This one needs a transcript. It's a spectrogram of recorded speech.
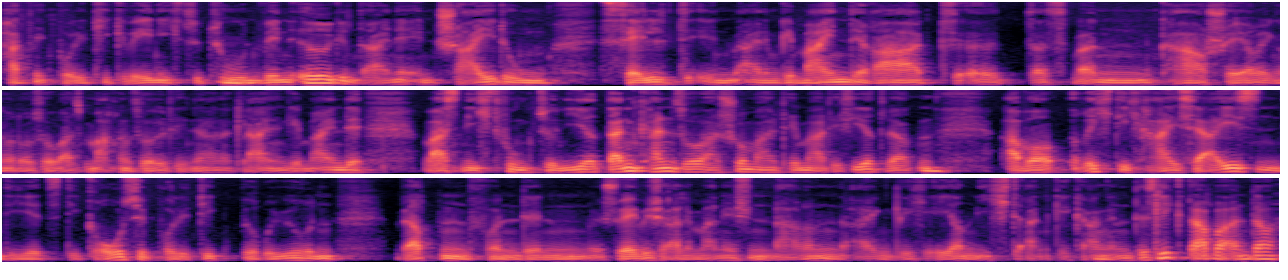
hat mit Politik wenig zu tun. Mhm. Wenn irgendeine Entscheidung fällt in einem Gemeinderat, äh, dass man Carsharing oder sowas machen sollte in einer kleinen Gemeinde, was nicht funktioniert, dann kann sowas schon mal thematisiert werden. Aber richtig heiße Eisen, die jetzt die große Politik berühren, werden von den schwäbisch-alemannischen Narren eigentlich eher nicht angegangen. Das liegt aber an der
